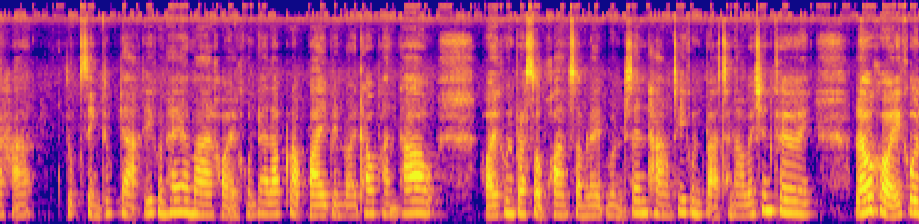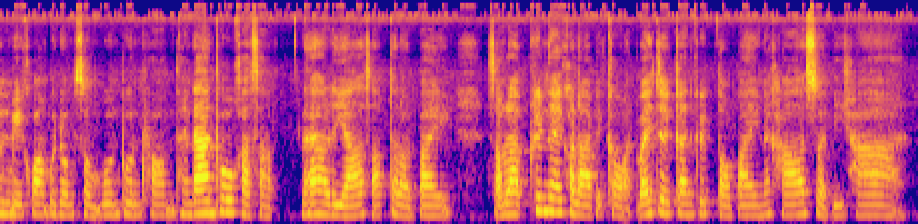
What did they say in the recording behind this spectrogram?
นะคะ ทุกสิ่งทุกอย่างที่คุณให้มาขอให้คุณได้รับกลับไปเป็นร้อยเท่าพันเท่า ขอให้คุณประสบความสำเร็จบนเส้นทางที่คุณปรารถนาไว้เช่นเคย แล้วขอให้คุณมีความอุดมสมบูรณ์พูนพร้อมทางด้านโภคทรัพย์และอริยทรัพย์ตลอดไปสำหรับคลิปนี้ขอลาไปก่อน ไว้เจอกันคลิปต่อไปนะคะ สวัสดีค่ะ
